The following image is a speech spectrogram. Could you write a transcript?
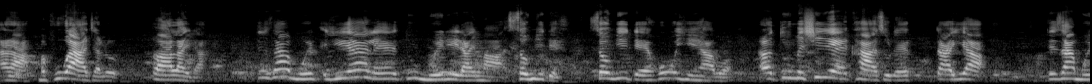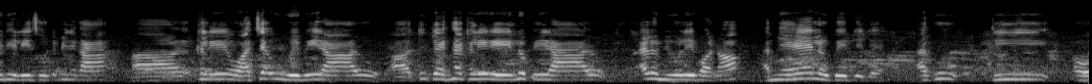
အဲ့ဒါမဖူးရကြလို့သွားလိုက်တာတင်စားမွေးအရေးကလည်းသူ့မွေးနေ့တိုင်းမှာစုံပြစ်တယ်စုံပြစ်တယ်ဟိုးအရင်ကပေါ့အဲ့တော့ तू မရှိတဲ့အခါဆိုလဲတာကြီးကတင်စားမွေးနေ့လေးဆိုတမင်တကာအာကလေးဟိုကကြက်ဥဝေပေးတာတို့အာသူ့တဲ့ငှက်ကလေးတွေလွတ်ပေးတာတို့အဲ့လိုမျိုးလေးပေါ့နော်အမြဲလုပ်ပေးဖြစ်တယ် အခုဒီဟို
